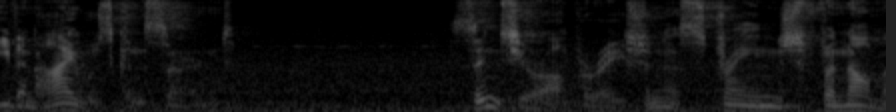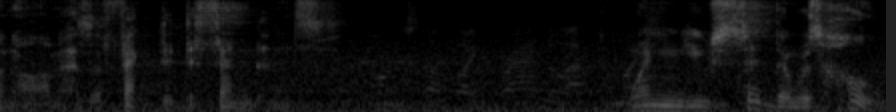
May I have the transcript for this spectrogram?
even I was concerned. Since your operation, a strange phenomenon has affected descendants. When you said there was hope,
